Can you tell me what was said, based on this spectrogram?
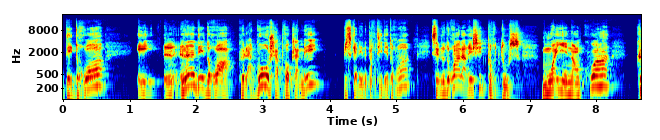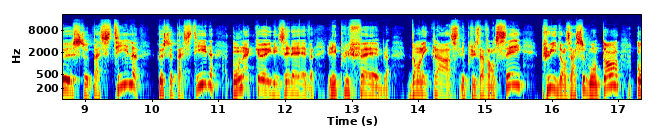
des droits, et l'un des droits que la gauche a proclamé, puisqu'elle est le parti des droits, c'est le droit à la réussite pour tous, moyennant quoi que se passe-t-il Que se passe-t-il On accueille les élèves les plus faibles dans les classes les plus avancées, puis dans un second temps, on,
